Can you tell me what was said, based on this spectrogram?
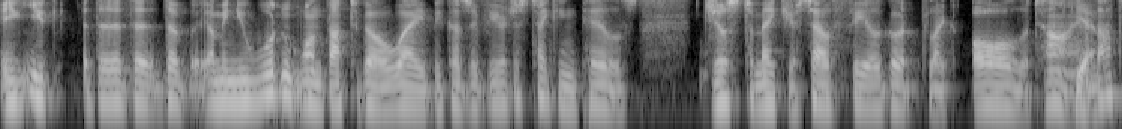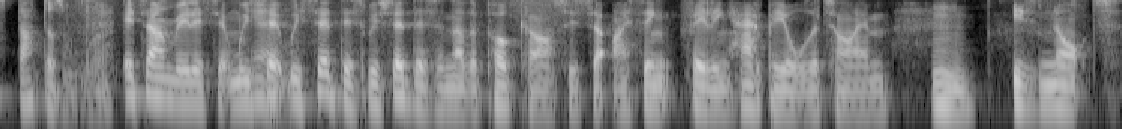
you, you the, the the I mean you wouldn't want that to go away because if you're just taking pills just to make yourself feel good like all the time Yeah. that's that doesn't work It's unrealistic, and we said we said this. We've said this in other podcasts. Is that I think feeling happy all the time is not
